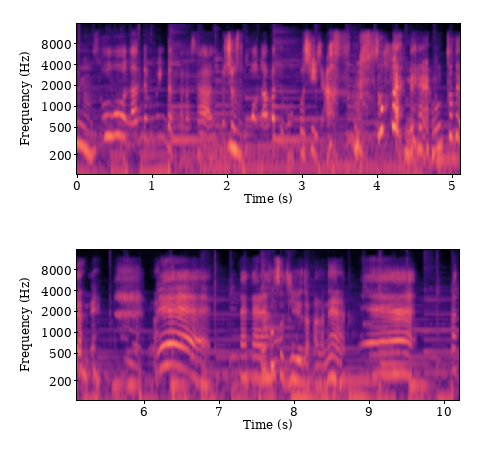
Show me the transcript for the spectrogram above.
うん。総合何でもいいんだったらさむしろそこは頑張っても欲しいじゃん。そうだよね。本当だよね。でだから。それこそ自由だからね。ねまあ、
